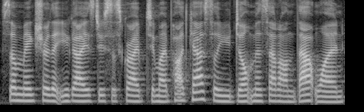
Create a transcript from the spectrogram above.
So, make sure that you guys do subscribe to my podcast so you don't miss out on that one.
